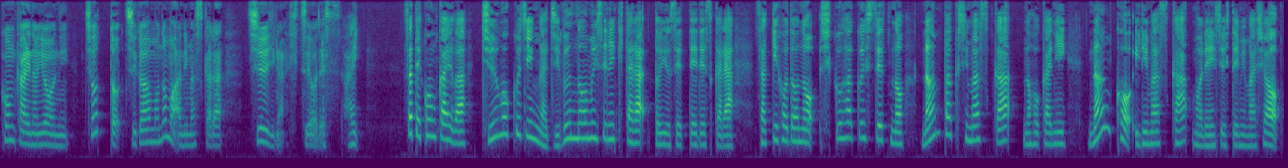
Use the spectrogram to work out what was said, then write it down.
今回のようにちょっと違うものもありますから注意が必要です。はい。さて今回は中国人が自分のお店に来たらという設定ですから、先ほどの宿泊施設の何泊しますかの他に何個いりますかも練習してみましょう。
